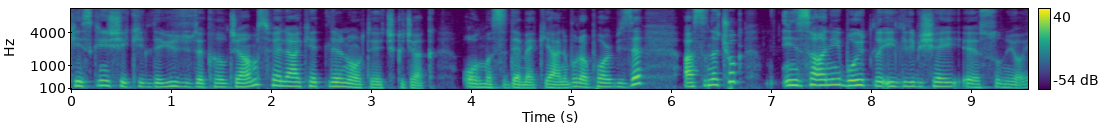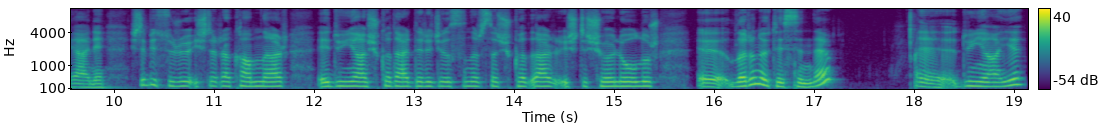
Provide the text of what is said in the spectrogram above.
keskin şekilde yüz yüze kalacağımız felaketlerin ortaya çıkacak olması demek. Yani bu rapor bize aslında çok insani boyutla ilgili bir şey sunuyor. Yani işte bir sürü işte rakamlar, e, dünya şu kadar derece ısınırsa şu kadar işte şöyle olurların ötesinde dünyayı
